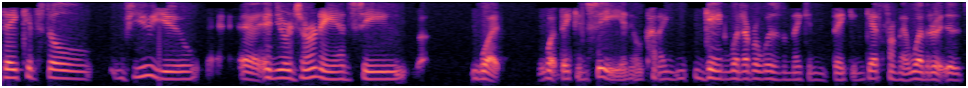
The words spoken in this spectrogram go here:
they can still view you uh, in your journey and see what what they can see, and you'll kind of gain whatever wisdom they can they can get from it. Whether it's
